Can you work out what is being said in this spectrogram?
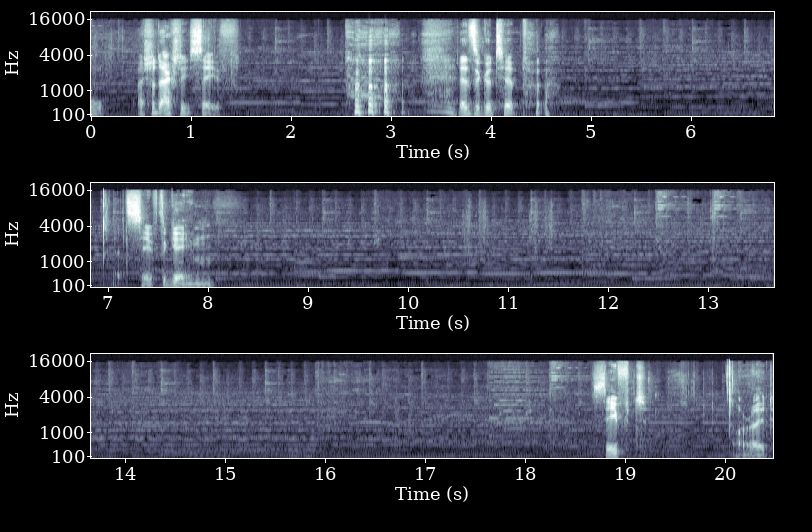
Oh, I should actually save. That's a good tip. Let's save the game. Saved. Alright.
